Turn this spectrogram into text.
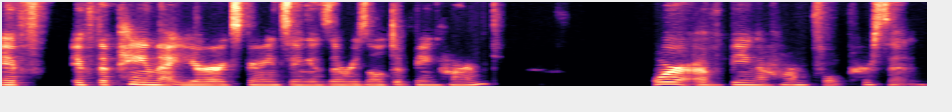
If, if the pain that you're experiencing is a result of being harmed or of being a harmful person,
